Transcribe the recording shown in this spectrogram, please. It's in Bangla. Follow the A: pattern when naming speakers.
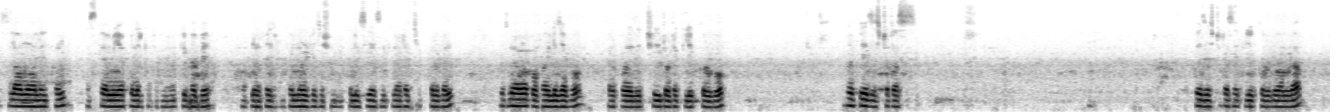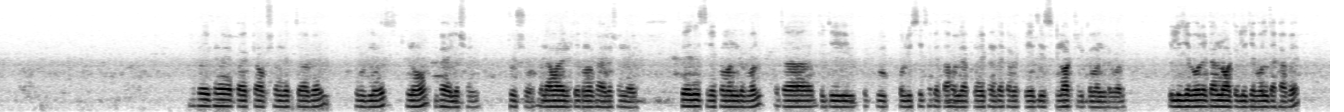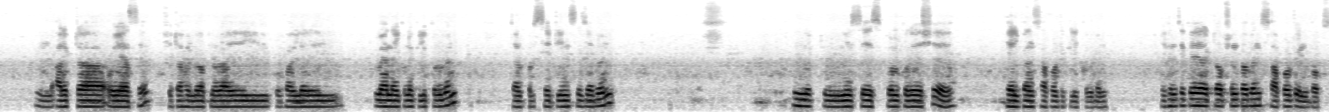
A: আসসালামু আলাইকুম। আজকে আমি আপনাদেরকে দেখাবো কীভাবে আপনার ফেসবুকে মনিটাইজেশন পলিসি আছে কিনা এটা চেক করবেন। প্রথমে আমরা প্রোফাইলে যাব, তারপরে যে থ্রি ডটে ক্লিক করব। পেজ স্ট্যাটাস পেজ স্ট্যাটাসে ক্লিক করব আমরা। তারপর এখানে কয়েকটা অপশন দেখতে পাবেন। Good news no violation to show মানে আমার এটাতে কোনো ভায়োলেশন নেই। পেজ ইজ রেকমেন্ডেবল এটা যদি পলিসি থাকে তাহলে আপনার এখানে দেখাবে page is not recommendable eligible এটা নট ইলিজেবল দেখাবে। আরেকটা ওয়ে আছে, সেটা হলো আপনারা এই প্রোফাইলের এই ম্যান আইকনে ক্লিক করবেন, তারপর সেটিংসে যাবেন। একটু নিচে স্ক্রল করে এসে হেল্প অ্যান্ড সাপোর্টে ক্লিক করবেন। এখান থেকে একটা অপশন পাবেন সাপোর্ট ইনবক্স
